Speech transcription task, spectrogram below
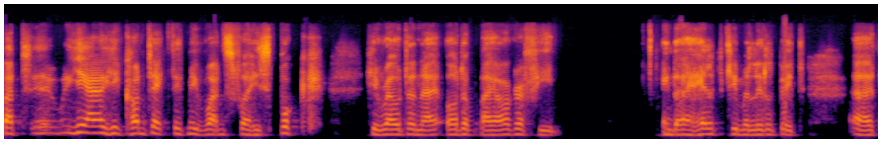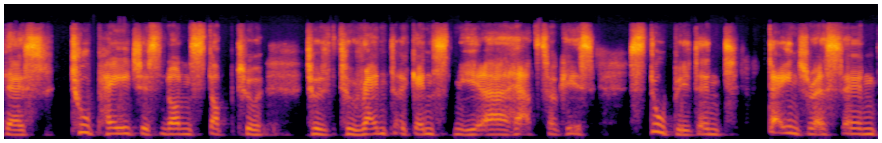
but uh, yeah, he contacted me once for his book. He wrote an uh, autobiography, and I helped him a little bit. Uh, there's two pages non-stop to to to rant against me. Uh, Herzog is stupid and dangerous and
